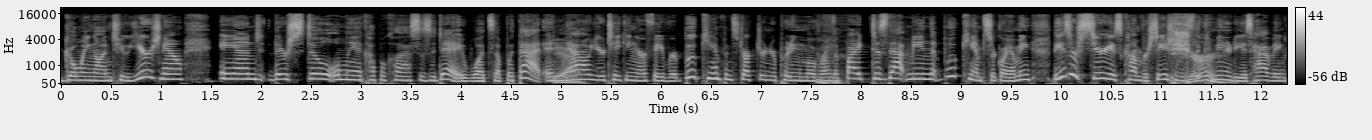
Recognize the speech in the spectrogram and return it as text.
going on two years now and there's still only a couple classes a day. What's up with that? And Yeah. now you're taking our favorite boot camp instructor and you're putting him over on the bike. Does that mean that boot camps are going? I mean, these are serious conversations Sure. the community is having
